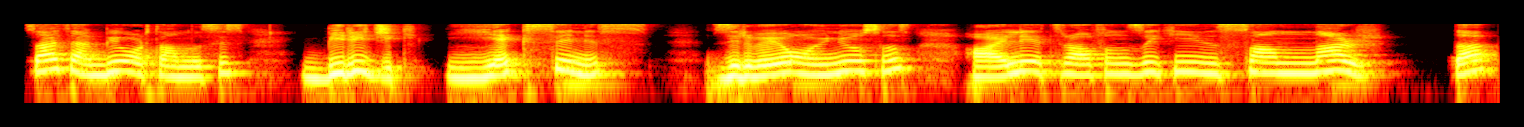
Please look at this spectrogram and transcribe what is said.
zaten bir ortamda siz biricik, yekseniz, zirveye oynuyorsanız aile etrafınızdaki insanlar da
